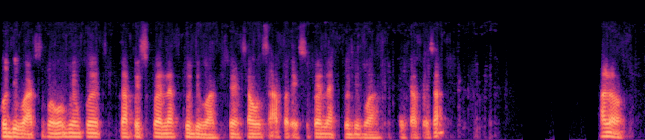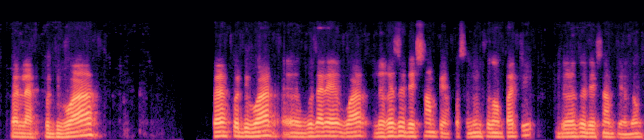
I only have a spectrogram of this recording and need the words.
Côte d'Ivoire. Vous pouvez taper Superlife Côte d'Ivoire. Ça aussi apparaît Superlife Côte d'Ivoire. Vous pouvez taper ça. Alors, Superlife Côte d'Ivoire. Superlife Côte d'Ivoire, euh, vous allez voir le réseau des champions parce que nous faisons partie du réseau des champions. Donc,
